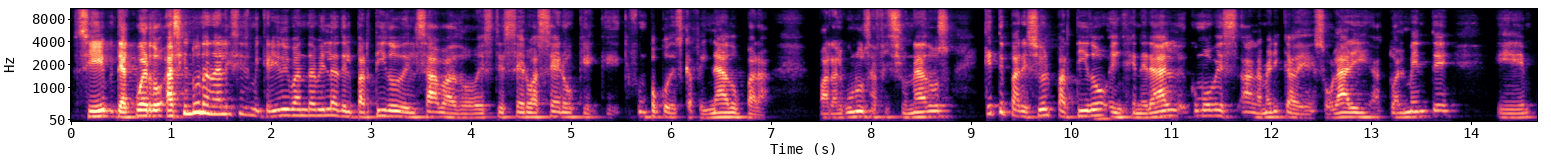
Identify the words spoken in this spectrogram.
Sí, de acuerdo. Haciendo un análisis, mi querido Iván Dávila, del partido del sábado, este 0 a 0, que, que, fue un poco descafeinado para, para algunos aficionados. ¿Qué te pareció el partido en general? ¿Cómo ves al América de Solari actualmente? Eh,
